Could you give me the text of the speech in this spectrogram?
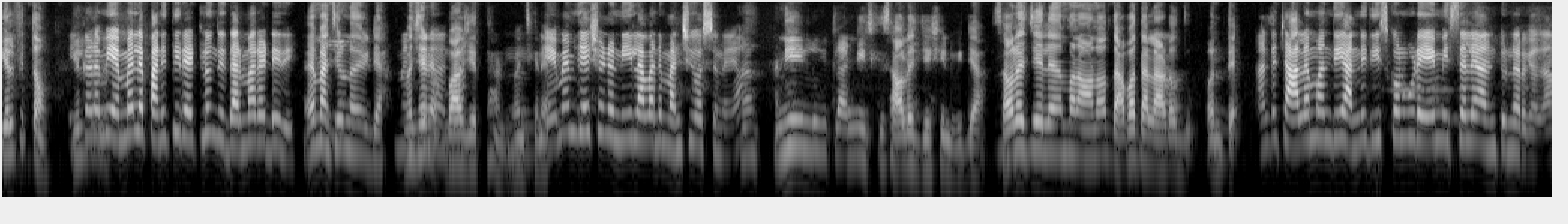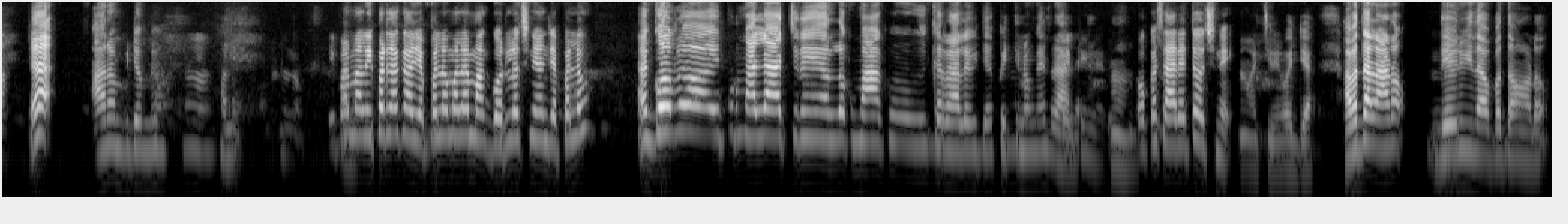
గెలిపిస్తాం. ఇక్కడ మీ ఎమ్మెల్యే పనితీరు ఎట్లుంది? ధర్మారెడ్డిది? ఏ మంచిగా ఉన్నది విద్య. మంచిగానే ఉందా? బాగా చేస్తాడు మంచిగానే. ఏమేం చేసిండు? నీళ్ళు అవన్నీ మంచిగా వస్తున్నాయా? నీళ్ళు ఇట్లా అన్నిటికి సవలత్ చేసిండు విద్య. సవలత్ చేయలేదు మనం అనవద్దు అబద్ధాలు ఆడొద్దు అంతే. అంటే చాలా మంది అన్ని తీసుకొని కూడా ఏమి ఇస్తలే అంటున్నారు కదా. ఆనం బిడ్డ మేము. అను. ఇప్పుడు మళ్ళీ ఇప్పటిదాకా చెప్పలేవు మళ్ళీ మాకు గొర్రెలు వచ్చినాయి అని చెప్పలేవు? ఆ గొర్రెలు ఇప్పుడు మళ్ళీ వచ్చిన వాళ్ళకు మాకు ఇంకా రాలే విద్య పెట్టినాం కానీ రాలే. ఒక్కసారి అయితే వచ్చినాయి. వచ్చినాయి విద్య. అబద్ధాలు ఆడం దేవుని మీద అబద్ధం ఆడం.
